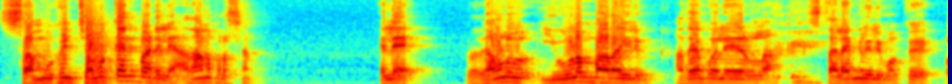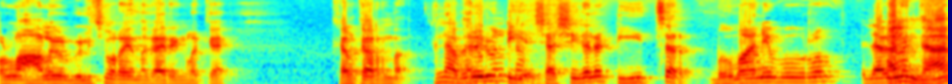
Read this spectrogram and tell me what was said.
സമൂഹം ചുമക്കാൻ പാടില്ല. അതാണ് പ്രശ്നം. അല്ലേ? നമ്മൾ യൂളംപാറയിലും അതേപോലെയുള്ള സ്ഥലങ്ങളിലുമൊക്കെ ഉള്ള ആളുകൾ വിളിച്ചു പറയുന്ന കാര്യങ്ങളൊക്കെ കേൾക്കാറുണ്ട്. അല്ല അവരൊരു ശശികല ടീച്ചർ ബഹുമാന്യപൂർവം എല്ലാവരും അല്ല ഞാൻ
